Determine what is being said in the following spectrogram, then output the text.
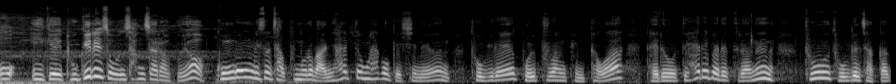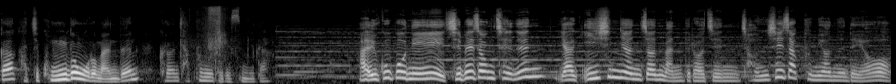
어, 이게 독일에서 온 상자라고요? 공공미술 작품으로 많이 활동을 하고 계시는 독일의 볼프강 빈터와 베르톨트 회르벨트라는 두 독일 작가가 같이 공동으로 만든 그런 작품이 되겠습니다. 알고 보니 집의 정체는 약 20년 전 만들어진 전시 작품이었는데요.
